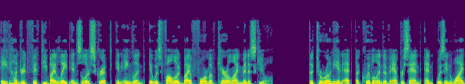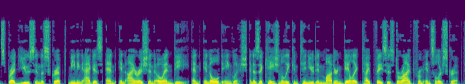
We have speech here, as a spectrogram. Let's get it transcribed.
850 by late insular script, in England, it was followed by a form of Caroline minuscule. The Tironian et, equivalent of ampersand and, was in widespread use in the script meaning agus and in Irish and ond and in Old English and is occasionally continued in modern Gaelic typefaces derived from insular script.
